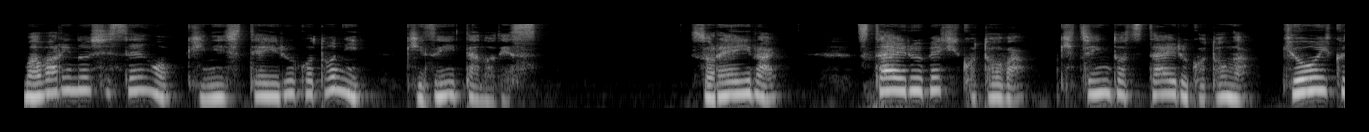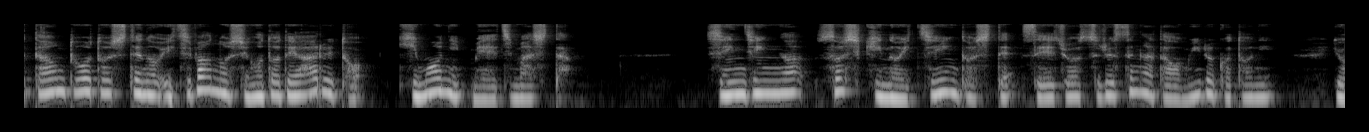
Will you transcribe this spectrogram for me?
周りの視線を気にしていることに気づいたのです。それ以来、伝えるべきことはきちんと伝えることが教育担当としての一番の仕事であると肝に銘じました。新人が組織の一員として成長する姿を見ることに喜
